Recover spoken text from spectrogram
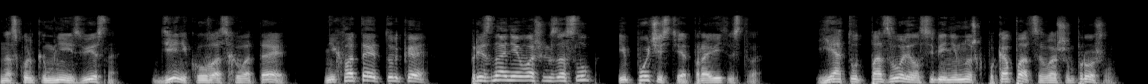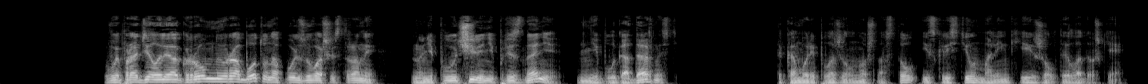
Насколько мне известно, денег у вас хватает. Не хватает только признания ваших заслуг и почести от правительства. Я тут позволил себе немножко покопаться в вашем прошлом. Вы проделали огромную работу на пользу вашей страны, но не получили ни признания, ни благодарности. Такамори положил нож на стол и скрестил маленькие желтые ладошки.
